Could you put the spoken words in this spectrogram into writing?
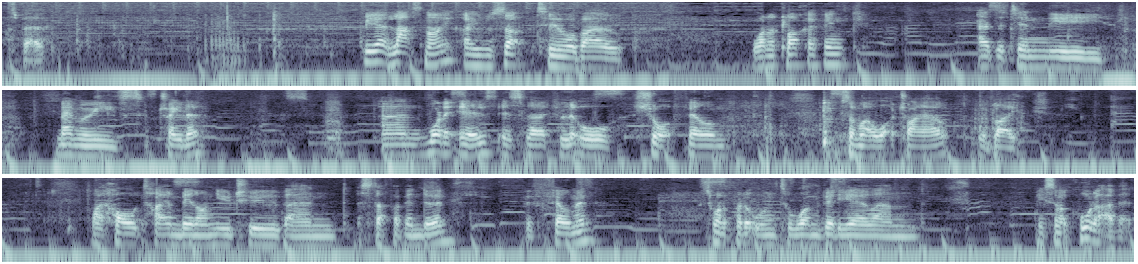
That's better. But yeah, last night I was up till about one o'clock I think, editing the Memories trailer. And what it is, is like a little short film, something I want to try out with like my whole time being on YouTube and stuff I've been doing with filming. Just want to put it all into one video and make something cool out of it.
